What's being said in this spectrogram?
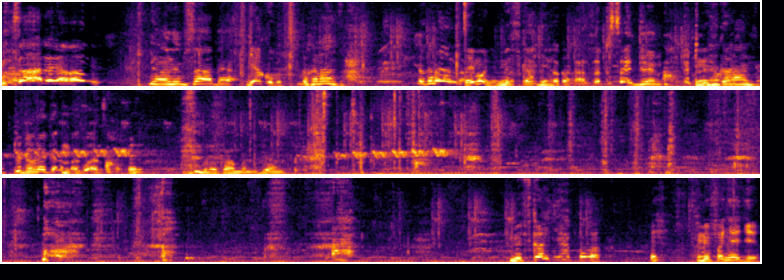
Msaada jamani! jamani, msaada. Jacob, Dokananza, Dokananza, Simon, mmefikaje? Kwanza tusaidie. Mmefikaje? Tutolee kamba kwanza. Eh? fungule kamba ndugu yangu. Mmefikaje hapa? Eh? Mmefanyaje?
